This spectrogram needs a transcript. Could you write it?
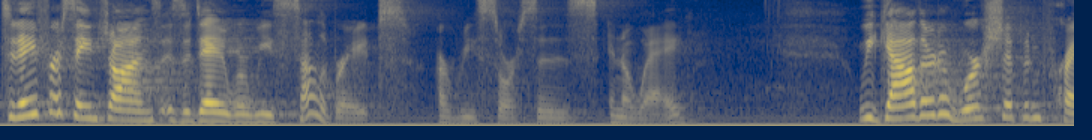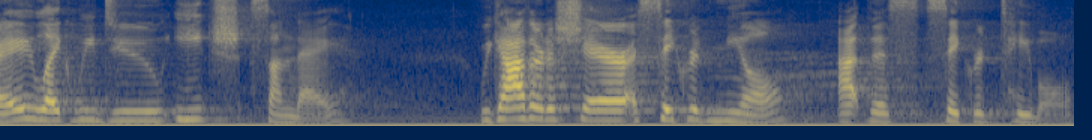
Today for St. John's is a day where we celebrate our resources in a way. We gather to worship and pray like we do each Sunday. We gather to share a sacred meal at this sacred table.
